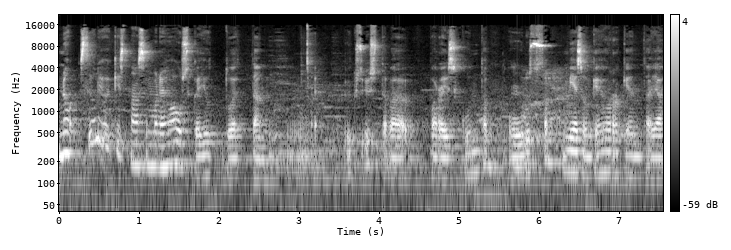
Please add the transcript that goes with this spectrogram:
No se oli oikeastaan semmoinen hauska juttu, että yksi ystävä pariskunta Oulussa, mies on kehorakentaja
